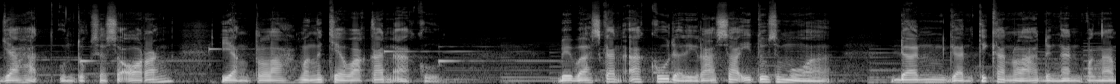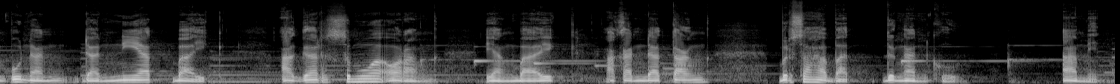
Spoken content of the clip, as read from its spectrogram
jahat untuk seseorang yang telah mengecewakan aku. Bebaskan aku dari rasa itu semua, dan gantikanlah dengan pengampunan dan niat baik, agar semua orang yang baik akan datang bersahabat denganku. Amin.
